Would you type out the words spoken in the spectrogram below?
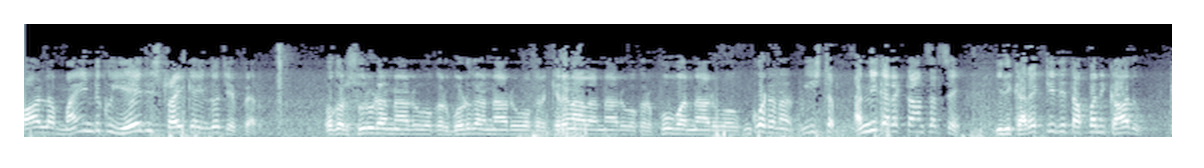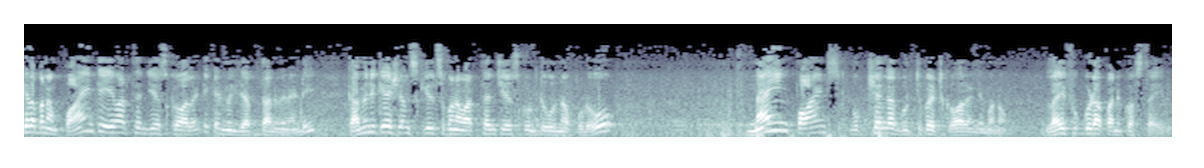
వాళ్ళ మైండ్కు ఏది స్ట్రైక్ అయిందో చెప్పారు. ఒకరు సూర్యుడు అన్నారు ఒకరు గొడుగు అన్నారు ఒకరు కిరణాలు అన్నారు ఒకరు పువ్వు అన్నారు ఇంకోటి అన్నారు ఇష్టం. అన్ని కరెక్ట్ ఆన్సర్సే. ఇది కరెక్ట్ ఇది తప్పని కాదు. ఇక్కడ మనం పాయింట్ ఏం అర్థం చేసుకోవాలంటే ఇక్కడ మీకు చెప్తాను వినండి. కమ్యూనికేషన్ స్కిల్స్ మనం అర్థం చేసుకుంటూ ఉన్నప్పుడు నైన్ పాయింట్స్ ముఖ్యంగా గుర్తుపెట్టుకోవాలండి మనం. లైఫ్ కూడా పనికొస్తాయి ఇవి.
